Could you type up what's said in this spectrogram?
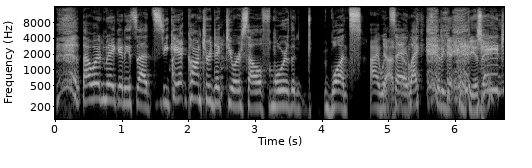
that wouldn't make any sense. You can't contradict yourself more than once, I would yeah, say. No, like it's gonna get confusing. Change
